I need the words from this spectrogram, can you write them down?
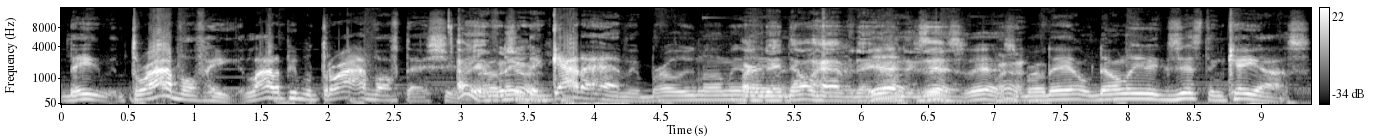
they thrive off hate. A lot of people thrive off that shit. Oh, yeah, they, sure. they gotta have it, bro. You know what I mean? or if Like- they don't have it, they yes, don't exist. Yes, yes, Right. bro. They don't, they only exist in chaos.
